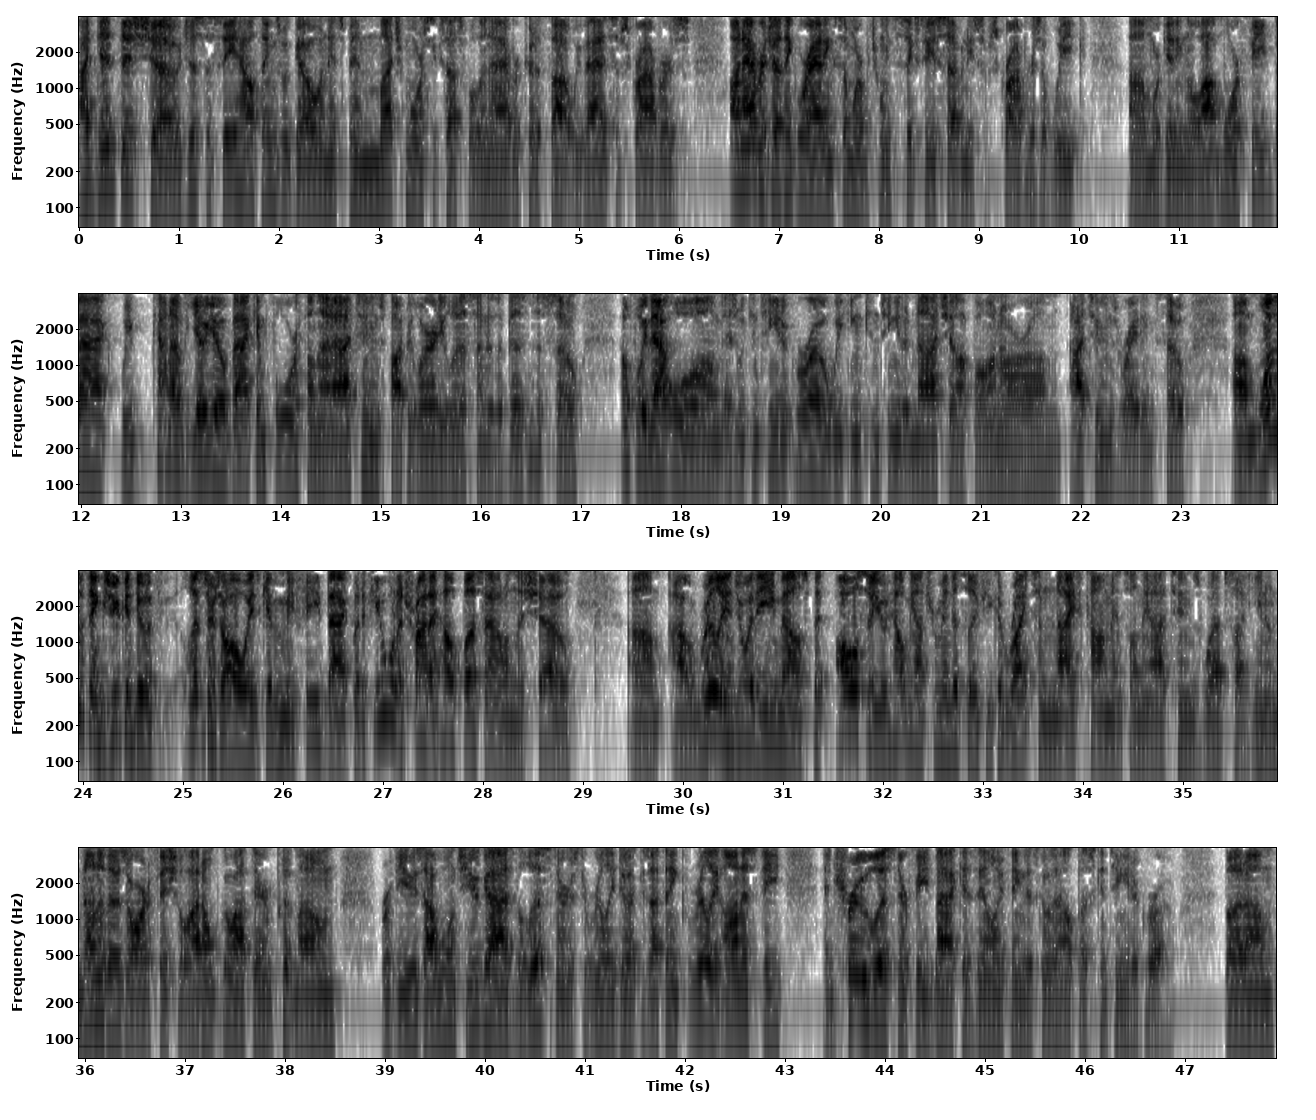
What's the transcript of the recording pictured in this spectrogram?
I did this show just to see how things would go and it's been much more successful than I ever could have thought. We've added subscribers. On average, I think we're adding somewhere between 60 to 70 subscribers a week. Um, we're getting a lot more feedback. We kind of yo-yo back and forth on that iTunes popularity list under the business. So hopefully that will, um, as we continue to grow, we can continue to notch up on our um, iTunes rating. So um, one of the things you can do, if listeners are always giving me feedback, but if you want to try to help us out on the show, um, I really enjoy the emails, but also you would help me out tremendously if you could write some nice comments on the iTunes website. You know, none of those are artificial. I don't go out there and put my own reviews. I want you guys, the listeners, to really do it because I think really honesty and true listener feedback is the only thing that's going to help us continue to grow. But um,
